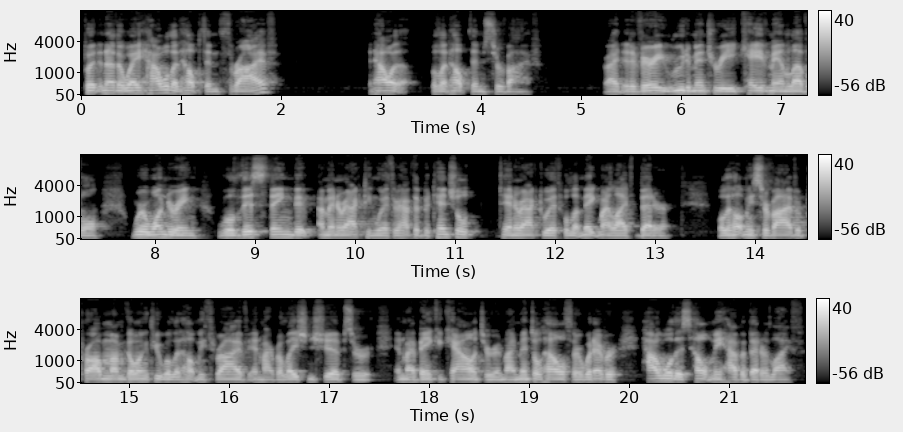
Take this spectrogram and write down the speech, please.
Put another way, how will it help them thrive? And how will it help them survive? Right? At a very rudimentary caveman level, we're wondering will this thing that I'm interacting with or have the potential to interact with, will it make my life better? Will it help me survive a problem I'm going through? Will it help me thrive in my relationships or in my bank account or in my mental health or whatever? How will this help me have a better life?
